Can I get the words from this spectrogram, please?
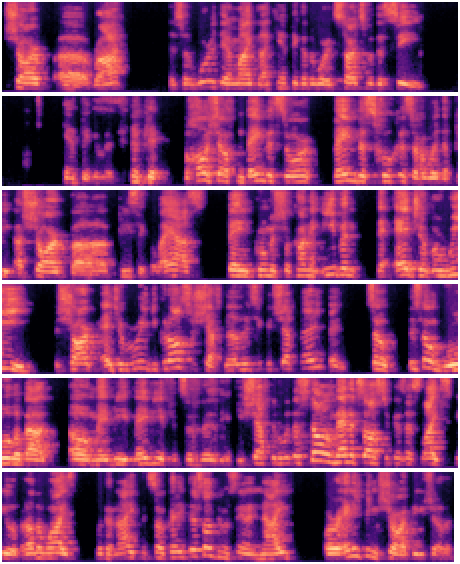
sharp uh, rock. There's a word there, Michael. I can't think of the word. It starts with a C. Can't think of it. Okay. B'chol shach, bein b'sur, bein or with a, a sharp uh, piece of glass even the edge of a reed, the sharp edge of a reed, you could also chef. In other words, you could chef anything. So there's no rule about oh maybe maybe if it's a, if you chef it with a stone, then it's also because it's light steel. But otherwise, with a knife, it's okay. There's no difference in a knife or anything sharp each other.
